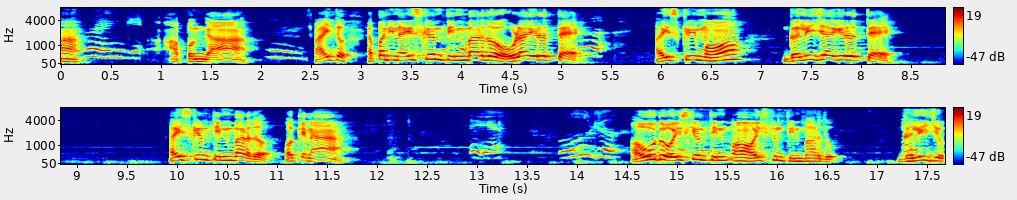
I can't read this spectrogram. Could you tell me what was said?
ಹಾಂ. ಅಪ್ಪಂಗ? ಆಯಿತು. ಅಪ್ಪ, ನೀನು ಐಸ್ ಕ್ರೀಮ್ ತಿನ್ನಬಾರ್ದು ಹುಳ ಇರುತ್ತೆ. ಐಸ್ ಕ್ರೀಮು ಗಲೀಜಾಗಿರುತ್ತೆ. ಐಸ್ ಕ್ರೀಮ್ ತಿನ್ನಬಾರ್ದು ಓಕೆನಾ ಹೌದು ಐಸ್ ಕ್ರೀಮ್ ತಿನ್ ಐಸ್ ಕ್ರೀಮ್ ತಿನ್ನಬಾರ್ದು ಗಲೀಜು,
